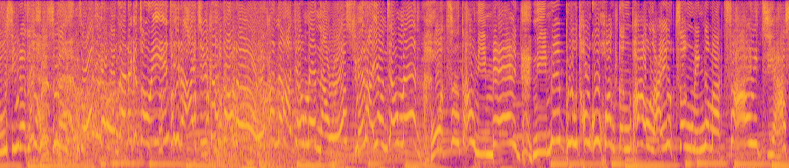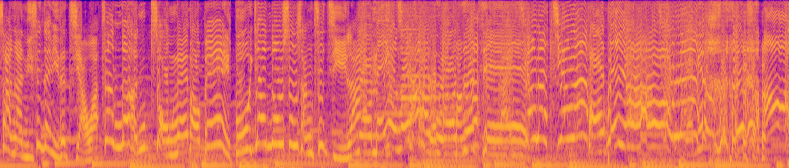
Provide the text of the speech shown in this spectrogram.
熟悉了这个回事。昨天我在那个周一一期的 IG 看到的，我看到他叫 man 啊，我要学他一样叫 man。我知道你 man，你 man 不用透过换灯泡来证明的吗？再加上啊，你现在你的脚啊真的很肿哎，宝贝，不要弄受伤自己啦。我没有弄伤我自己来教了教了，宝贝 啊，啊，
